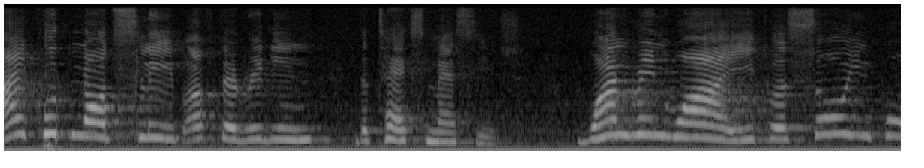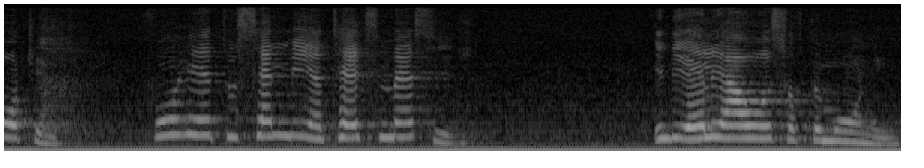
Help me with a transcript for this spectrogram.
I could not sleep after reading the text message, wondering why it was so important for her to send me a text message in the early hours of the morning.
